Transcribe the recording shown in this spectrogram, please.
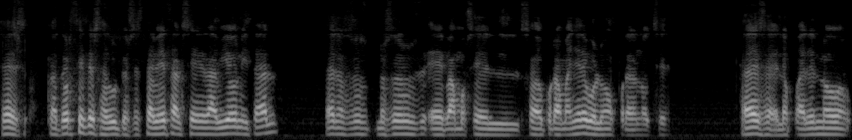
¿Sabes? 14 y 3 adultos. Esta vez, al ser avión y tal, ¿sabes? nosotros, nosotros eh, vamos el sábado por la mañana y volvemos por la noche. ¿Sabes? Eh, Los padres no,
